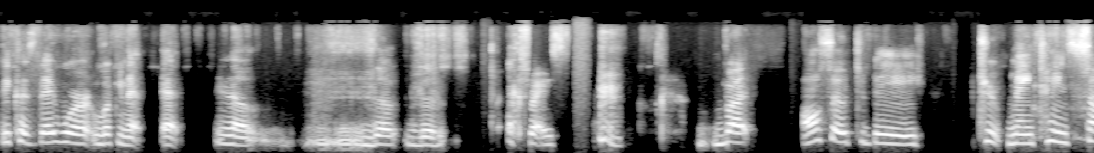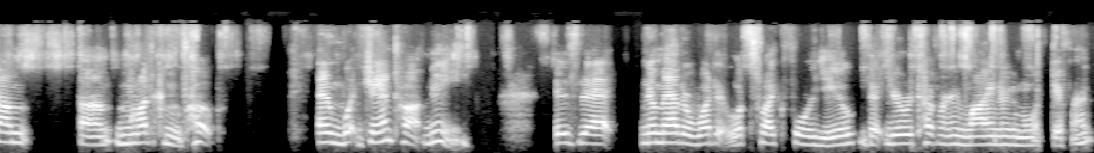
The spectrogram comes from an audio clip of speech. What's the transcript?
because they were looking at at you know the the x-rays. But also to be to maintain some um, modicum of hope. And what jan taught me is that no matter what it looks like for you that your recovery and mine are going to look different.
